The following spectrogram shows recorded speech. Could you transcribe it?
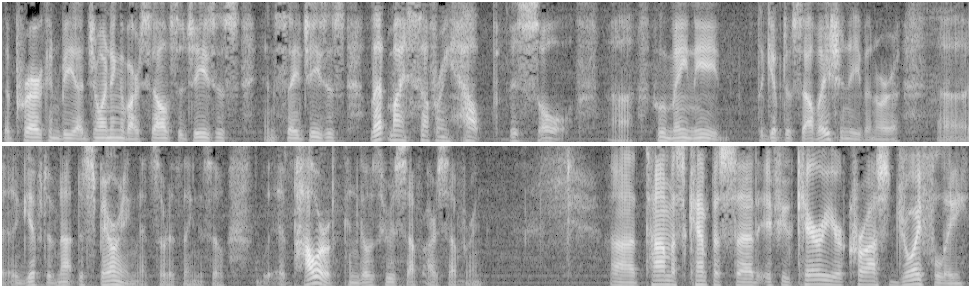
The prayer can be a joining of ourselves to Jesus and say, "Jesus, let my suffering help this soul uh, who may need." The gift of salvation, even, or a, uh, a, gift of not despairing, that sort of thing. So, uh, power can go through suffer- our suffering. Uh, Thomas Kempis said, If you carry your cross joyfully,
